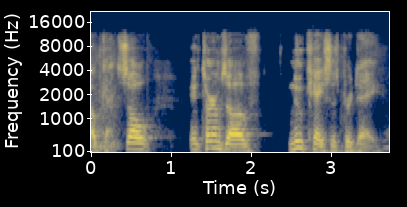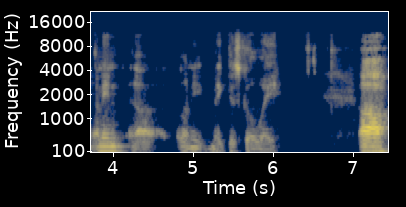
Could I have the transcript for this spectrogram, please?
okay, so in terms of new cases per day, I mean, uh, let me make this go away. Uh,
